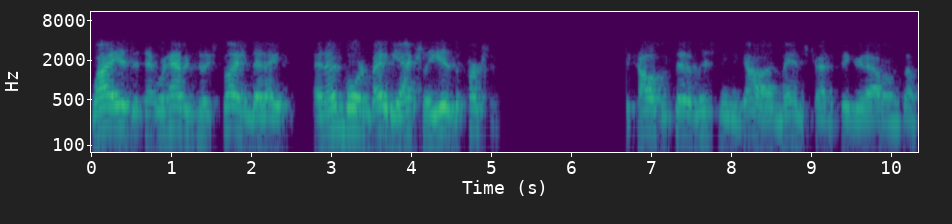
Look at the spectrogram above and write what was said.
Why is it that we're having to explain that a an unborn baby actually is a person? Because instead of listening to God, man has tried to figure it out on his own.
